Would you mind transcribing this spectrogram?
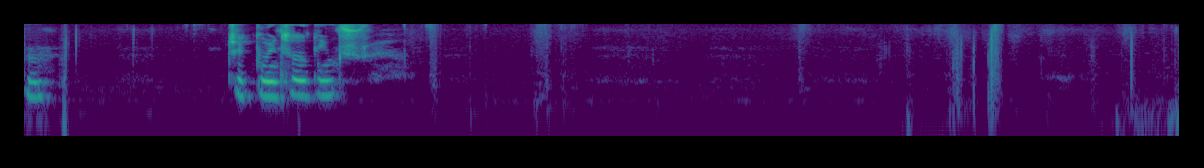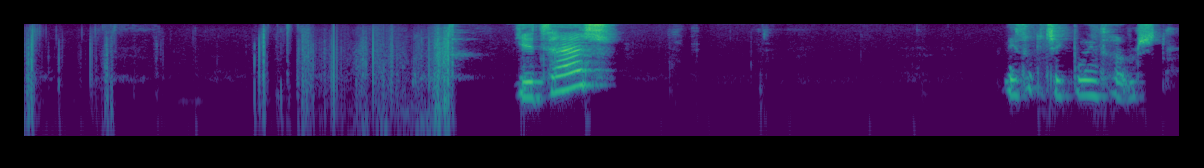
Hı. Checkpoint alayım şuraya. Yeter. Neyse ki checkpoint almıştım.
